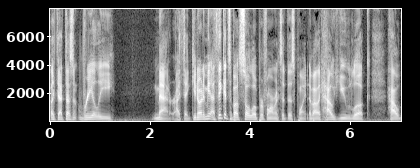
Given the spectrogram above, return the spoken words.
like that doesn't really matter. I think you know what I mean. I think it's about solo performance at this point, about like how you look, how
